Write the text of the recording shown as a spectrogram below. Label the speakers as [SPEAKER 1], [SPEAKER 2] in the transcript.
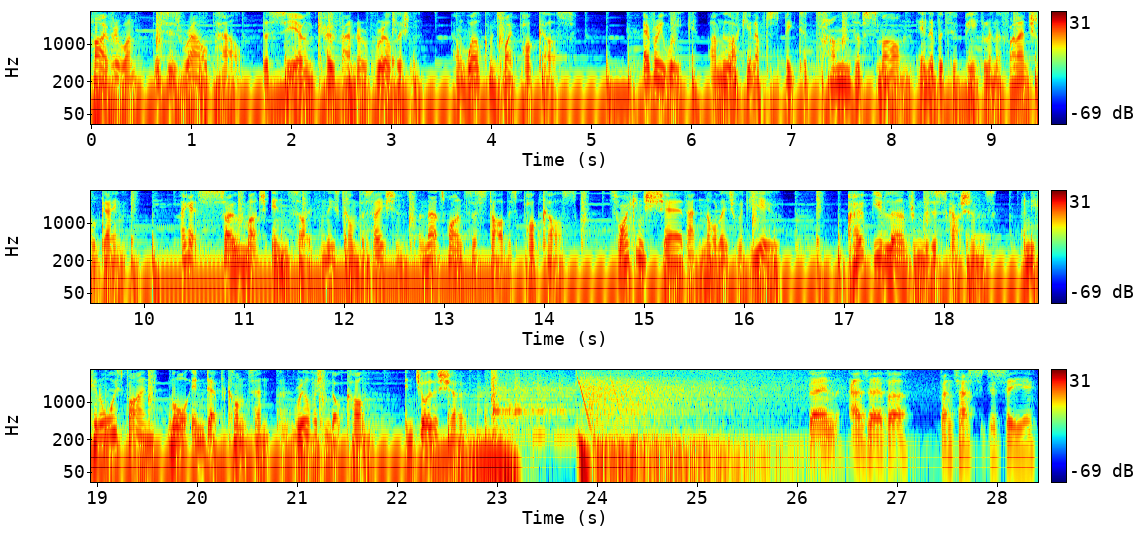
[SPEAKER 1] Hi everyone, this is Raoul Pal, the CEO and co-founder of Real Vision, and welcome to my podcast. Every week, I'm lucky enough to speak to tons of smart and innovative people in the financial game. I get so much insight from these conversations, and that's why I wanted to start this podcast, so I can share that knowledge with you. I hope you learn from the discussions, and you can always find more in-depth content at realvision.com. Enjoy the show. Ben, as ever, fantastic to see you.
